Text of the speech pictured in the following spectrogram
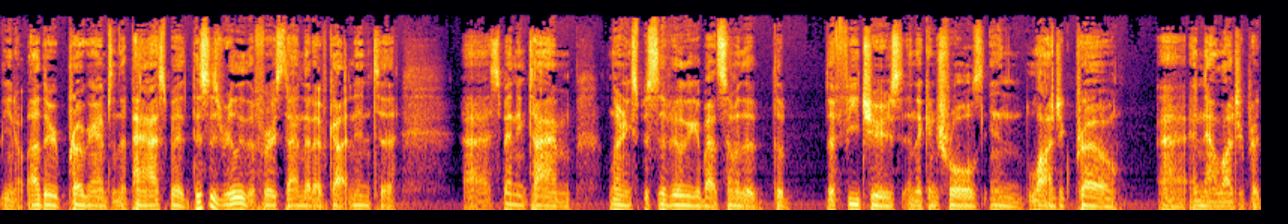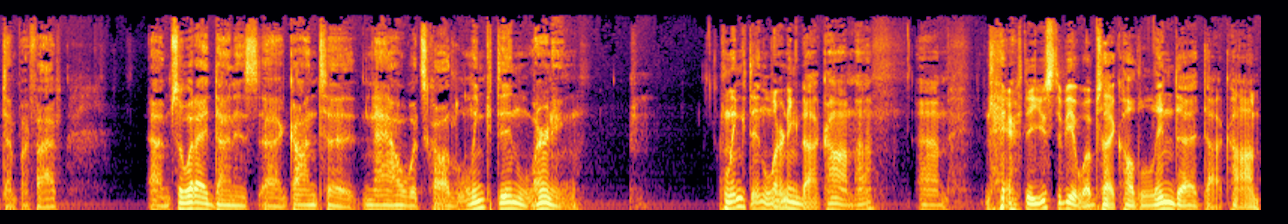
you know other programs in the past, but this is really the first time that I've gotten into uh, spending time learning specifically about some of the, the, the features and the controls in Logic Pro uh, and now Logic Pro 10.5. Um, so what I'd done is uh, gone to now what's called LinkedIn Learning. LinkedInLearning.com, huh? Um, there there used to be a website called lynda.com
